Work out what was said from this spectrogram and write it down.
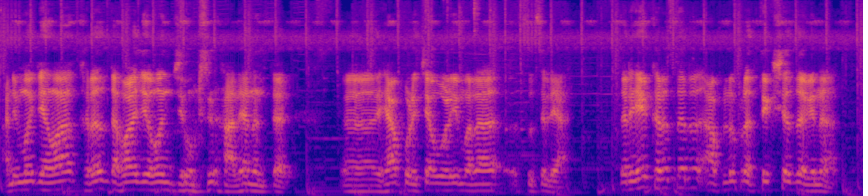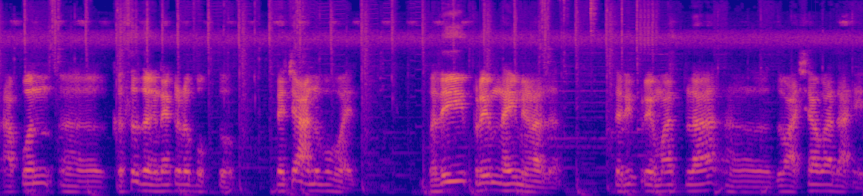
आणि मग जेव्हा खरंच ढवाळ जेवण जेवण आल्यानंतर ह्या पुढच्या ओळी मला सुचल्या. तर हे खरं तर आपलं प्रत्यक्ष जगणं आपण कसं जगण्याकडे बघतो त्याचे अनुभव आहेत. भलेही प्रेम नाही मिळालं तरी प्रेमातला जो आशावाद आहे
